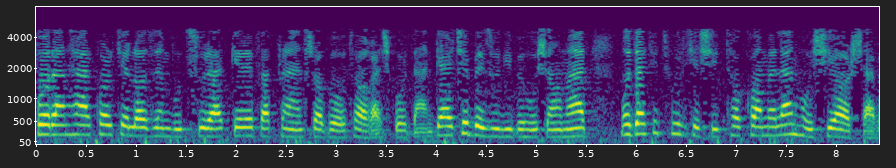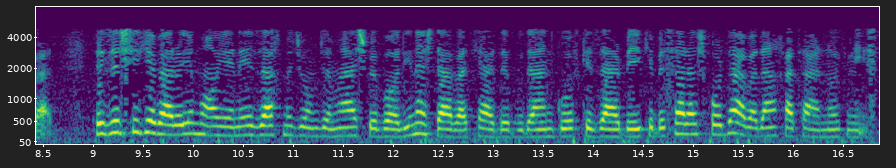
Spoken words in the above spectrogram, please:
فورا هر کار که لازم بود صورت گرفت و پرنس را به اتاقش بردند گرچه به زودی به هوش آمد مدتی طول کشید تا کاملا هوشیار شود. پزشکی که برای معاینه زخم جمجمهش به بالینش دعوت کرده بودند گفت که ضربه که به سرش خورده ابدا خطرناک نیست.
